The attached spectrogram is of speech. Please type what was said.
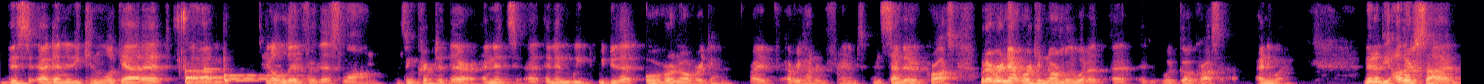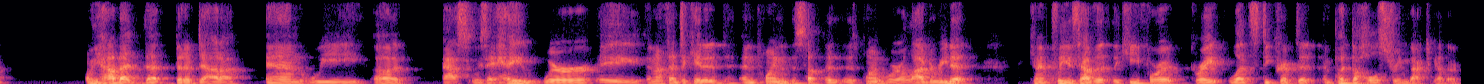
This identity can look at it. Um, it'll live for this long. It's encrypted there and it's and then we, we do that over and over again right? Every 100 frames and send it across whatever network it normally would uh, uh would go across anyway then on the other side we have that that bit of data and we uh, ask we say hey we're a an authenticated endpoint at this at this point we're allowed to read it can I please have the, the key for it? Great, let's decrypt it and put the whole stream back together.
